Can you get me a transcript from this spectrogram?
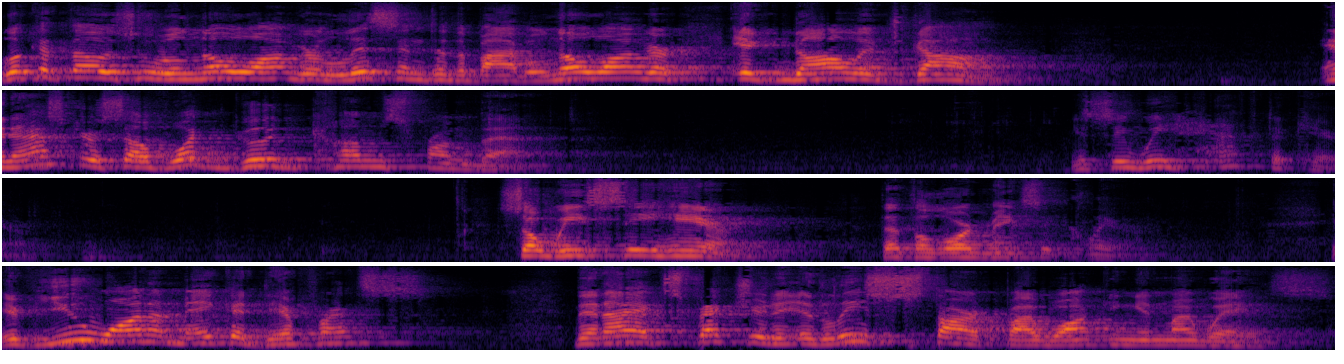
Look at those who will no longer listen to the Bible, no longer acknowledge God. And ask yourself, what good comes from that? You see, we have to care. So we see here that the Lord makes it clear. If you want to make a difference, then I expect you to at least start by walking in my ways.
